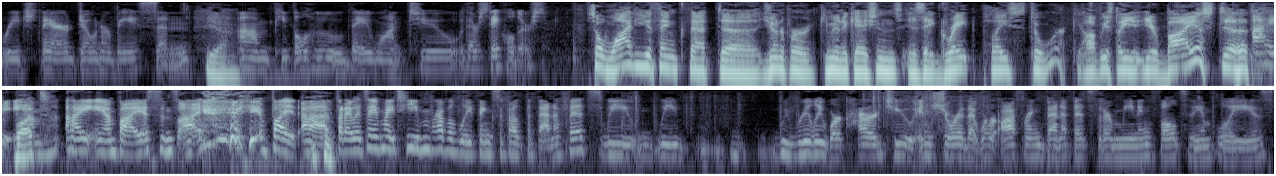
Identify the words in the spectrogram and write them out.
reach their donor base and Yeah. um, people who they want to, their stakeholders. So why do you think that uh, Junapr Communications is a great place to work? Obviously, you're biased, uh, I but am I am biased since I but uh but I would say my team probably thinks about the benefits. We we we really work hard to ensure that we're offering benefits that are meaningful to the employees.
